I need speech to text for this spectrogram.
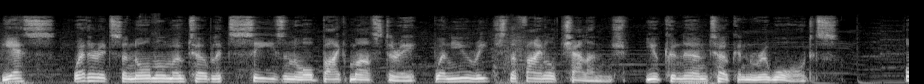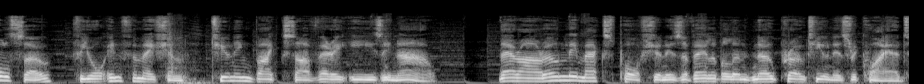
Yes, whether it's a normal Moto Blitz season or Bike Mastery, when you reach the final challenge, you can earn token rewards. Also, for your information, tuning bikes are very easy now. There are only max portion is available and no pro tune is required.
